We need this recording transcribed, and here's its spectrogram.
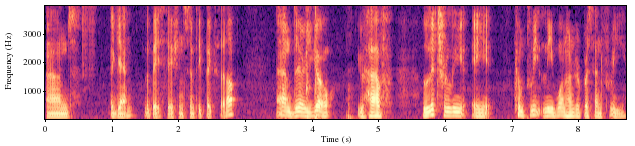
And again, the base station simply picks that up, and there you go. You have literally a completely 100% free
